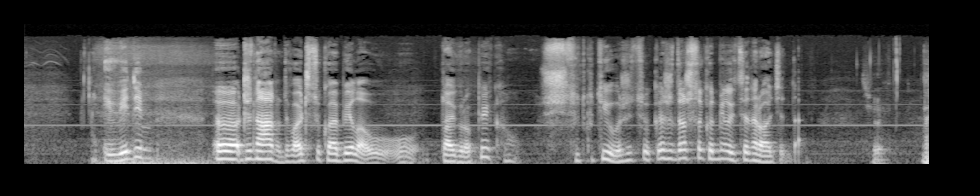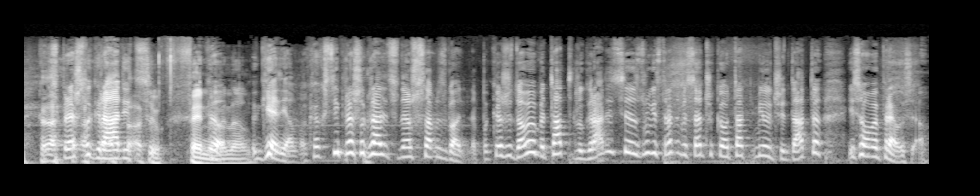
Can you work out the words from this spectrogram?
i vidim uh, Dženanu, devojčicu koja je bila u, u toj grupi, kao, što ti u Užicu? Kaže, došla sam kod Milice na rođendan. Prešla granicu. Fenomenalno. Genijalno. Kako si ti prešla granicu na još 18 godina? Pa kaže, doveo me tata do granice, a s druge strane me sačekao tat, Miličin tata i samo me preuzeo.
